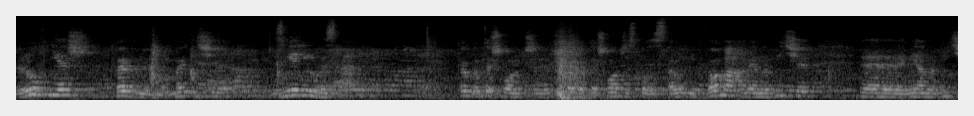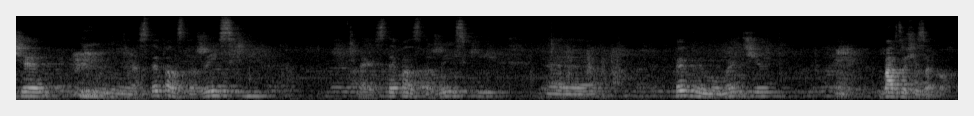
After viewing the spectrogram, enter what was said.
również w pewnym momencie zmienił wyznanie. To go też łączy, to go też łączy z pozostałymi dwoma, a mianowicie, e, mianowicie Stefan Starzyński, Stefan Starzyński e, w pewnym momencie bardzo się zakochał.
